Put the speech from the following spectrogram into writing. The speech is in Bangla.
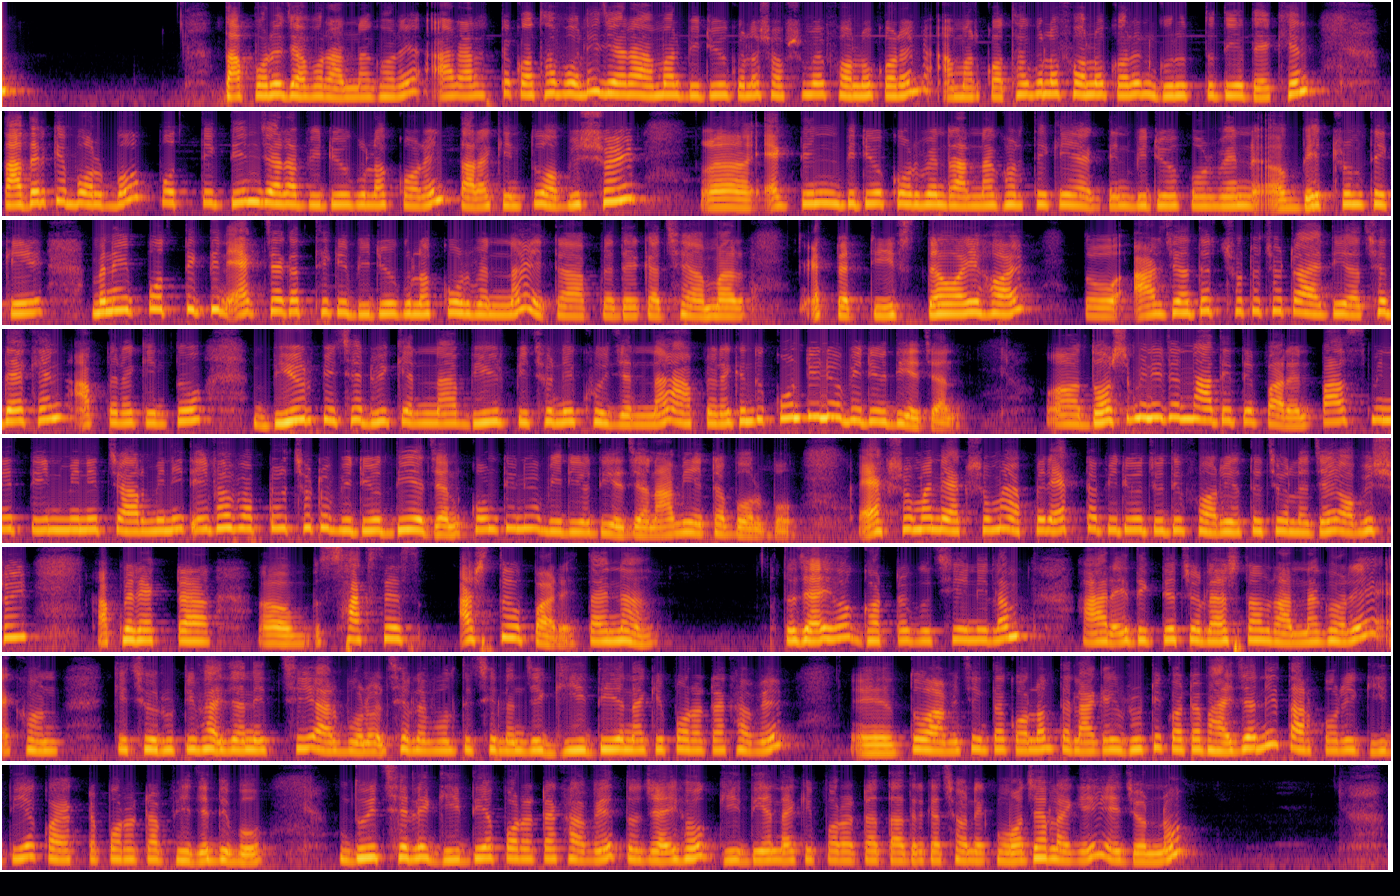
তারপরে যাব রান্নাঘরে। আর আরেকটা কথা বলি, যারা আমার ভিডিওগুলো সবসময় ফলো করেন, আমার কথাগুলো ফলো করেন, গুরুত্ব দিয়ে দেখেন, তাদেরকে বলব প্রত্যেক দিন যারা ভিডিওগুলো করেন, তারা কিন্তু অবশ্যই একদিন ভিডিও করবেন রান্নাঘর থেকে, একদিন ভিডিও করবেন বেডরুম থেকে। মানে প্রত্যেক দিন এক জায়গার থেকে ভিডিওগুলো করবেন না, এটা আপনাদের কাছে আমার একটা টিপস দেওয়াই হয়। তো আর যাদের ছোট ছোট আইডিয়া আছে, দেখেন আপনারা কিন্তু ভিউর পিছে ঢুকেন না, ভিউর পিছনে খুঁজেন না, আপনারা কিন্তু কন্টিনিউ ভিডিও দিয়ে যান। দশ মিনিটের না দিতে পারেন, পাঁচ মিনিট, তিন মিনিট, চার মিনিট, এইভাবে আপনারা ছোট ভিডিও দিয়ে যান কন্টিনিউ ভিডিও দিয়ে যান, আমি এটা বলব। এক সময় না এক সময় আপনার একটা ভিডিও যদি ফরিয়াতে চলে যায়, অবশ্যই আপনার একটা সাকসেস আসতেও পারে, তাই না? তো যাই হোক, ঘরটা গুছিয়ে নিলাম। আর এদিক দিয়ে চলে আসলাম রান্নাঘরে। এখন কিছু রুটি ভাইজা নিচ্ছি আর বোনের ছেলে বলতেছিলেন যে ঘি দিয়ে নাকি পরোটা খাবে। তো আমি চিন্তা করলাম, তাহলে আগে রুটি কটা ভাইজা নিই, তারপরে ঘি দিয়ে কয়েকটা পরোটা ভেজে দেব। দুই ছেলে ঘি দিয়ে পরোটা খাবে। তো যাই হোক, ঘি দিয়ে নাকি পরোটা তাদের কাছে অনেক মজা লাগে এই জন্য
